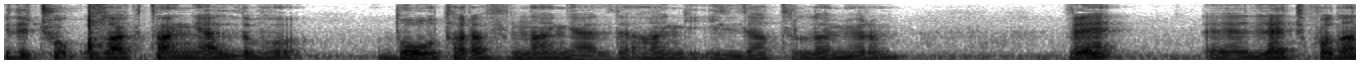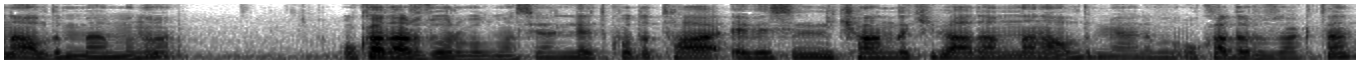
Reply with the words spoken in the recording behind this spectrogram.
Bir de çok uzaktan geldi bu. Doğu tarafından geldi. Hangi ilde hatırlamıyorum. Ve e, Letgo'dan aldım ben bunu. O kadar zor bulması yani. Letgo'da ta ebesinin nikahındaki bir adamdan aldım yani bunu. O kadar uzaktan.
